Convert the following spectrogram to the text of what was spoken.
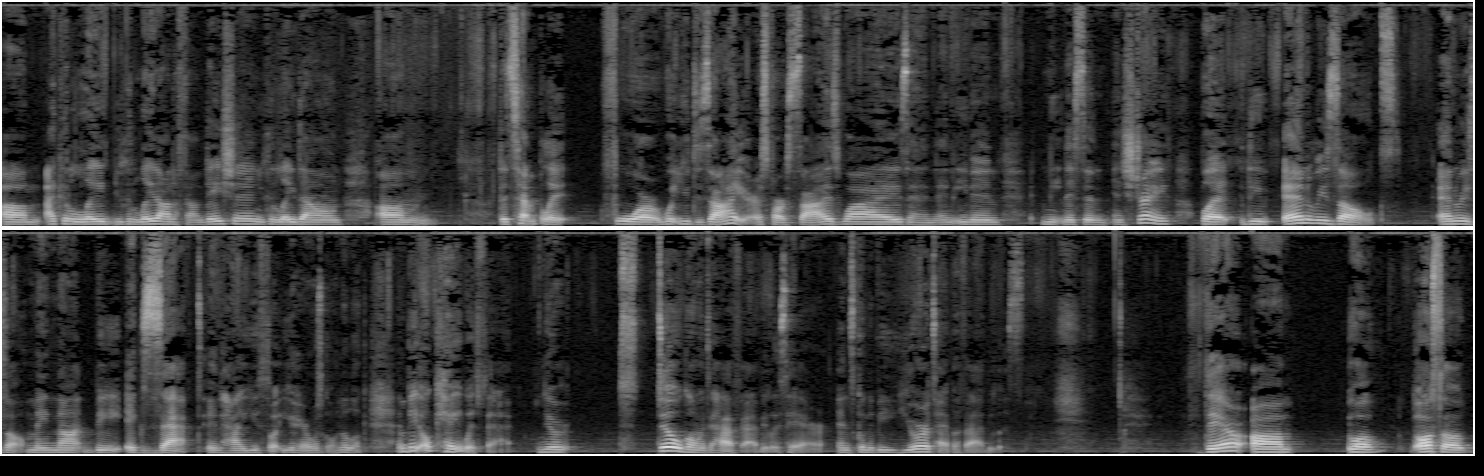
Um, I can lay, you can lay down a foundation, you can lay down um, the template for what you desire as far as size wise and, and even neatness and, and strength, but the end results end result may not be exact in how you thought your hair was going to look. And be okay with that you're still going to have fabulous hair and it's going to be your type of fabulous. There, um, well, also,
